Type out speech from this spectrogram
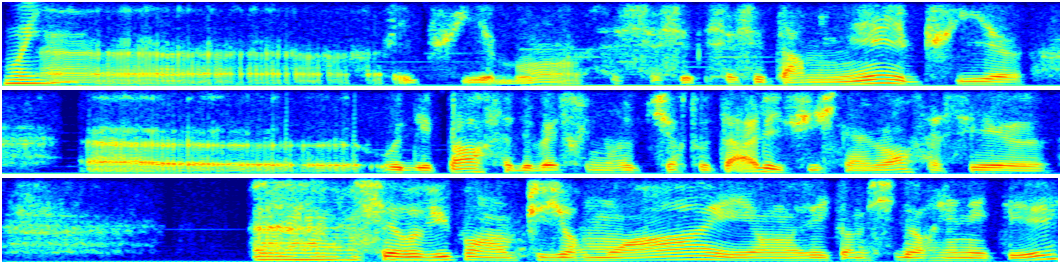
Oui. Euh, et puis, bon, ça, ça s'est- ça s'est terminé. Et puis, euh, euh, au départ, ça devait être une rupture totale. Et puis, finalement, ça s'est... euh, euh, on s'est revu pendant plusieurs mois et on faisait comme si de rien n'était.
